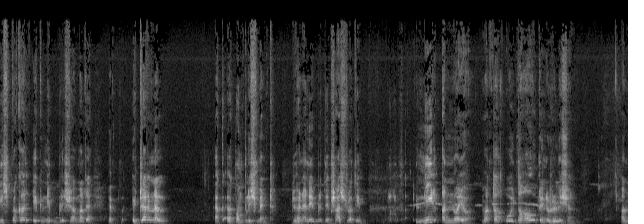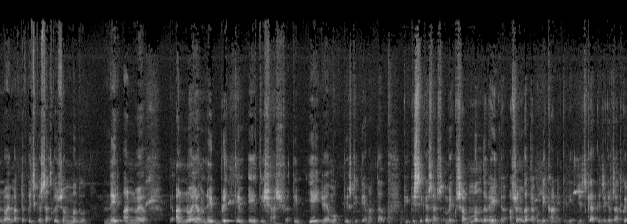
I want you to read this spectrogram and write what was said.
इस प्रकार एक निवृत्त मतलब इटर्नल अकम्पलिशमेंट जो है ना निवृत्ति निरअन्वय मतलब विदाउट एनी रिलेशन अन्वय मतलब किसी के साथ कोई संबंध हो? निरअन्वय अन्वयम निवृत्तिम एति शाश्वतीम ये जो है मुक्ति स्थिति है मतलब कि किसी के साथ एक संबंध रहित असंगता को दिखाने के लिए। जिसका किसी के साथ कोई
